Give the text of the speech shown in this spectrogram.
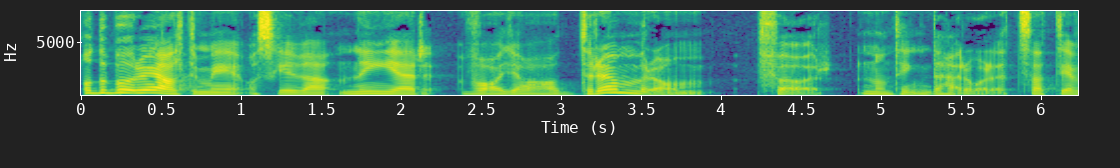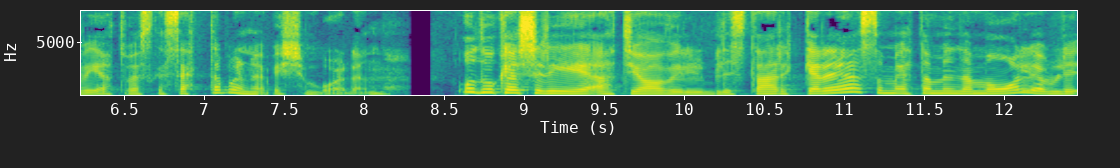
Och då börjar jag alltid med att skriva ner vad jag drömmer om för någonting det här året. Så att jag vet vad jag ska sätta på den här visionboarden. Och då kanske det är att jag vill bli starkare som ett av mina mål. Jag, blir,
